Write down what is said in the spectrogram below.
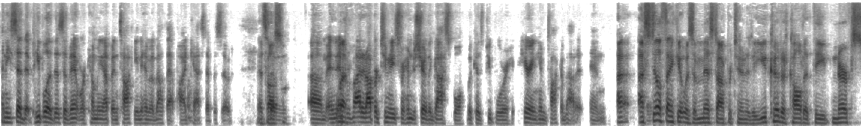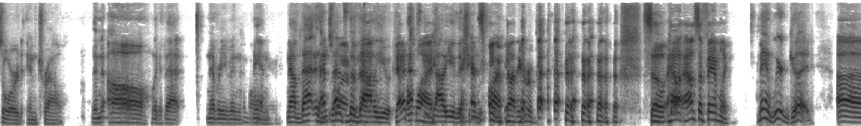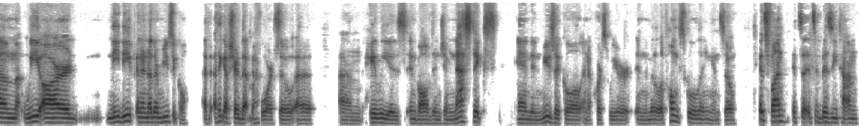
and he said that people at this event were coming up and talking to him about that podcast episode. That's so, awesome. Um, and, and, provided opportunities for him to share the gospel because people were hearing him talk about it. And I, I still think it was a missed opportunity. You could have called it the Nerf sword in trowel. Then oh, look at that! Never even on, man. man. Now that is that's, that's the value. Not, that's, that's, why the value that that's why I'm not here. so how how's the family? Man, we're good. Um, we are knee deep in another musical. I, I think I've shared that before. So uh, um, Haley is involved in gymnastics and in musical, and of course we are in the middle of homeschooling, and so it's fun. It's a it's a busy time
